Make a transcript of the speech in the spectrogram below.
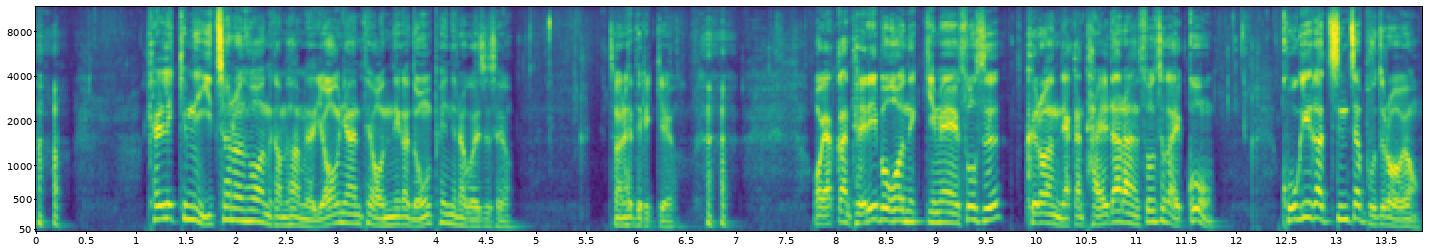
켈리킴님 2,000원 후원 감사합니다. 여운이한테 언니가 너무 팬이라고 해주세요. 전해드릴게요. 어, 약간 대리버거 느낌의 소스? 그런 약간 달달한 소스가 있고 고기가 진짜 부드러워요.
